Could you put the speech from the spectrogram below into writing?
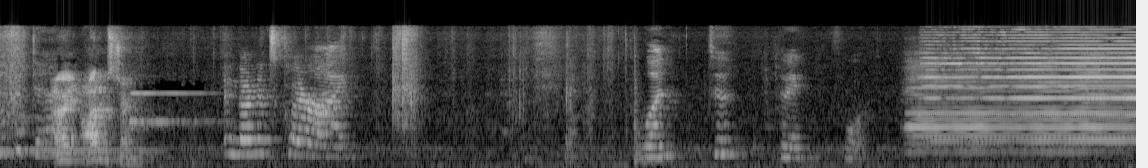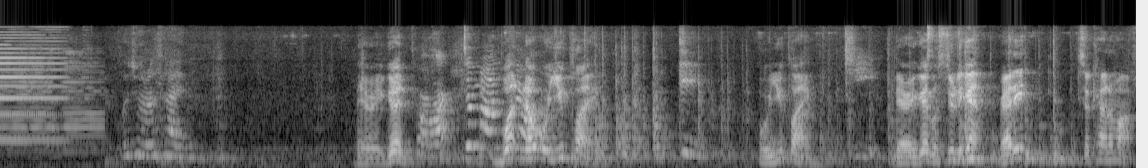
Look at that. All right, Autumn's turn. And then it's Clara. Five. One, two, three, four. Which one is higher? Very good. Correct amount. What note were you playing? E. What were you playing? G. Very good. Let's do it again. Ready? So count them off.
